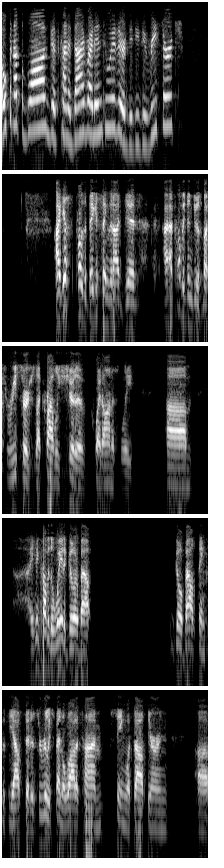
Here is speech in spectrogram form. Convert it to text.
open up a blog, just kind of dive right into it, or did you do research? I guess probably the biggest thing that I did, I probably didn't do as much research as I probably should have, quite honestly. Um, I think probably the way to go about go about things at the outset is to really spend a lot of time seeing what's out there and uh,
